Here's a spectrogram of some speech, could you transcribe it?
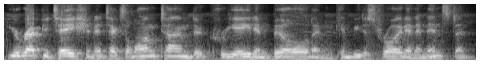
Your reputation, it takes a long time to create and build and can be destroyed in an instant.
